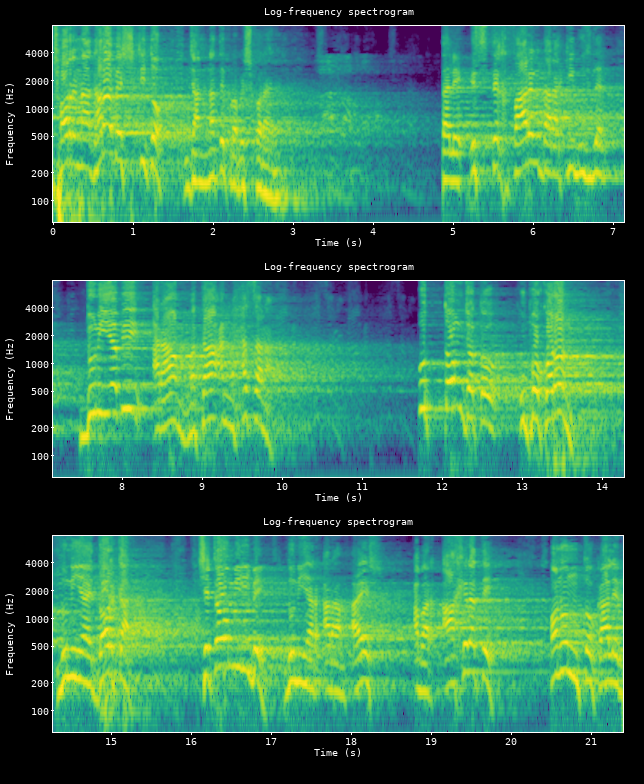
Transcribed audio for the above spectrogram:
ঝর্ণাধারা বেষ্টিত জান্নাতে প্রবেশ করায় না তাহলে ইস্তেগফারের দ্বারা কি বুঝলেন? দুনিয়াবি আরাম, মাতাআন হাসানা। উত্তম যত উপকরণ দুনিয়ায় দরকার, সেটাও মিলবে দুনিয়ার আরাম আয়েশ। আবার আখেরাতে অনন্তকালের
